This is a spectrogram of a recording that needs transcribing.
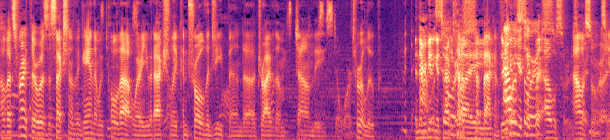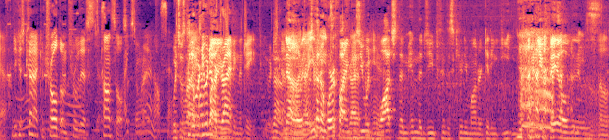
Oh, that's right. There was a section of the game that we pulled out where you would actually control the jeep and uh, drive them down the tour loop. and they were getting attacked Allosaurs. by Cut back and they were getting attacked by Allosaurs. allosaurs. Allosaurs, Right. yeah. You just kind of controlled them through this console system, right? Which was Right. kind You of were, you were never horrifying. driving the jeep. You were just No. kinda- No, No, it was kind of horrifying because you would here. watch them in the jeep through the security monitor getting eaten when you failed, and it was A little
